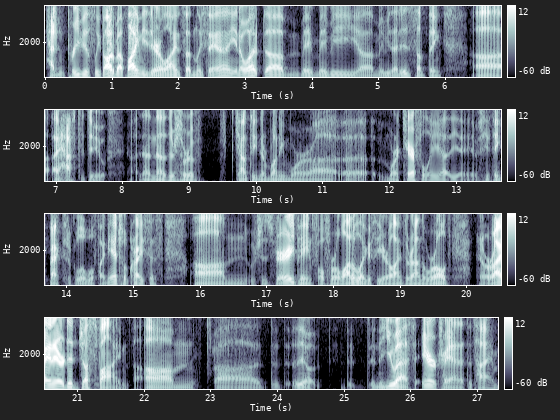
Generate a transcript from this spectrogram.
hadn't previously thought about flying these airlines suddenly say, eh, you know what, uh, maybe maybe, uh, maybe that is something uh, I have to do. now, now they're sort of counting their money more uh, uh, more carefully. Uh, if you think back to the global financial crisis, um, which is very painful for a lot of legacy airlines around the world, Ryanair did just fine. Um, uh, you know. In the U.S., AirTran at the time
